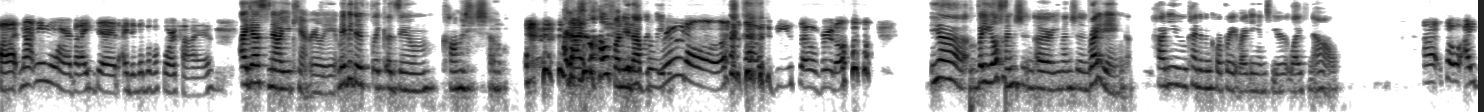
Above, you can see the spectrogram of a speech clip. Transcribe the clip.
Uh, not anymore, but I did. I did it before time. I guess now you can't really. Maybe there's like a Zoom comedy show. I don't know how funny that would be. Brutal. that would be so brutal. yeah, but you also mentioned, or you mentioned writing. How do you kind of incorporate writing into your life now? Uh, so I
